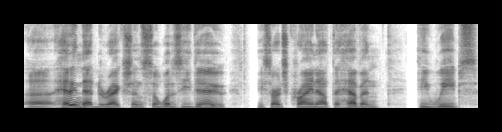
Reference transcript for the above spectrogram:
uh, heading that direction. So what does he do? He starts crying out to heaven. He weeps.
